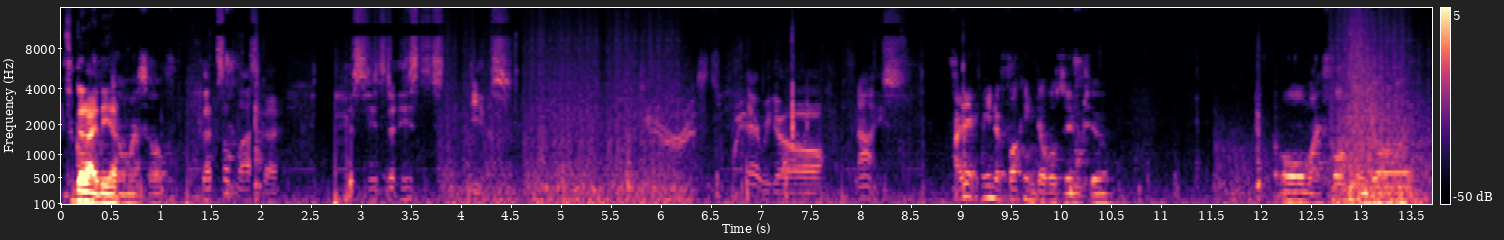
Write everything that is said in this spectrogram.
It's a good I'm idea. Kill myself. That's the last guy. His, his, his, yes. There we go. Nice. I didn't mean to fucking double zoom too. Oh my fucking god.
